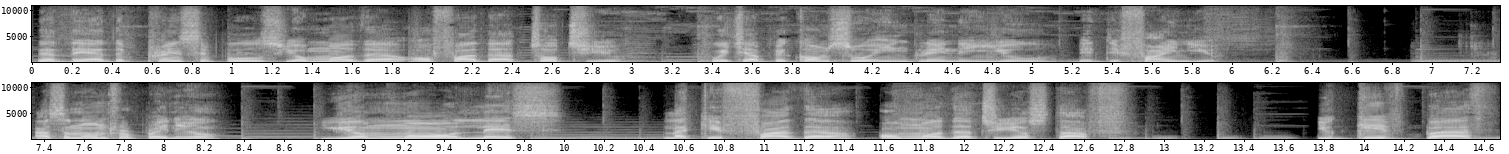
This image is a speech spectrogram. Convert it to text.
that they are the principles your mother or father taught you, which have become so ingrained in you, they define you. As an entrepreneur, you are more or less like a father or mother to your staff. You gave birth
